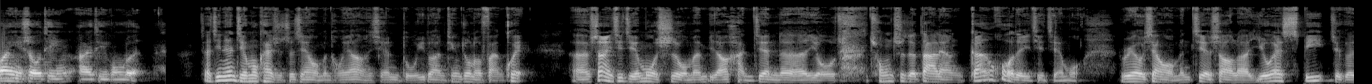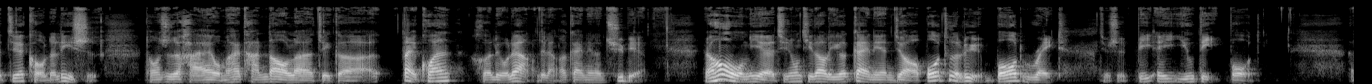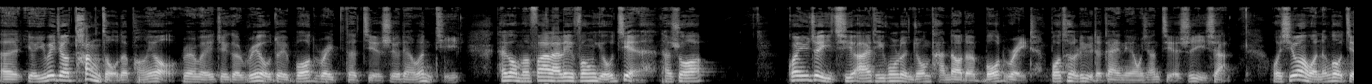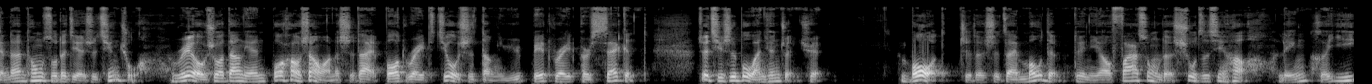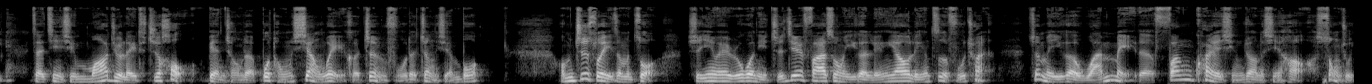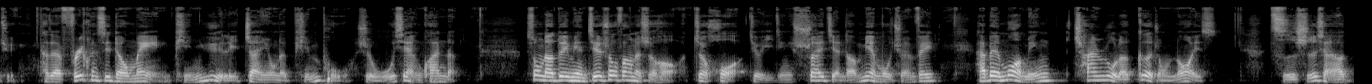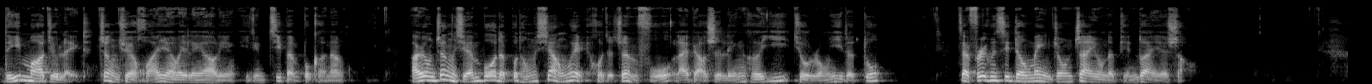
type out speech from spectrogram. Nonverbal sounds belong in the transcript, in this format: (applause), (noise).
欢迎收听 IT 公论。在今天节目开始之前，我们同样先读一段听众的反馈。呃，上一期节目是我们比较罕见的有充斥着大量干货的一期节目，Real 向我们介绍了 USB 这个接口的历史，同时还我们还谈到了这个带宽和流量这两个概念的区别。然后我们也其中提到了一个概念叫波特率 （baud rate），就是 B A U D baud。呃，有一位叫烫走的朋友认为这个 Real 对 board rate 的解释有点问题，他给我们发来了一封邮件，他说：“关于这一期 IT 公论中谈到的 board rate 波特率的概念，我想解释一下。我希望我能够简单通俗的解释清楚。Real 说，当年拨号上网的时代，board rate 就是等于 bit rate per second，这其实不完全准确。” Baud 指的是在 modem 对你要发送的数字信号零和一，在进行 modulate 之后变成了不同相位和振幅的正弦波。我们之所以这么做，是因为如果你直接发送一个零幺零字符串这么一个完美的方块形状的信号送出去，它在 frequency domain 频域里占用的频谱是无限宽的。送到对面接收方的时候，这货就已经衰减到面目全非，还被莫名掺入了各种 noise。此时想要 demodulate 正确还原为零幺零，已经基本不可能。而用正弦波的不同相位或者振幅来表示零和一，就容易得多。在 frequency domain 中占用的频段也少。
